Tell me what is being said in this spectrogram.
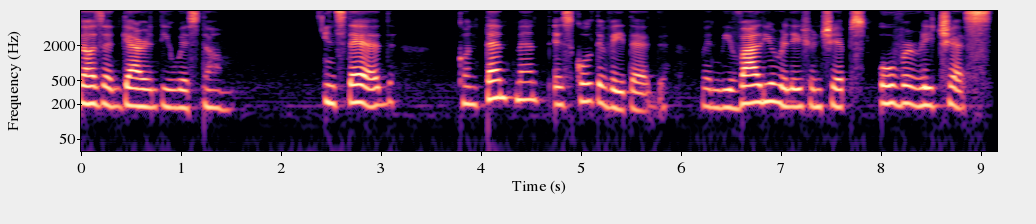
doesn't guarantee wisdom. Instead, contentment is cultivated when we value relationships over riches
